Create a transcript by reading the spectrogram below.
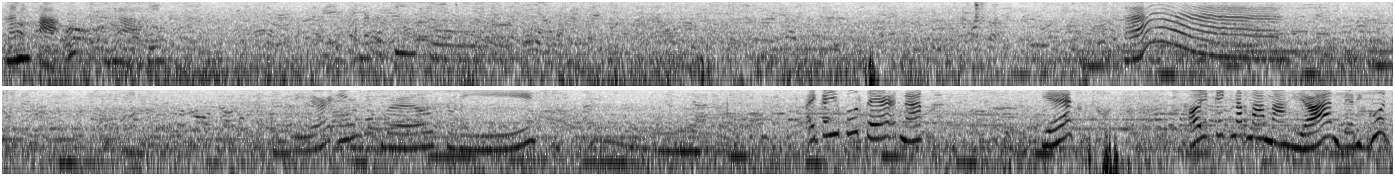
Daming tao. Grabe. Matapito. Ah! Are in Belfry. Ay, kayo po there, anak. Yes. Oh, yung na mama. Yan, very good.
